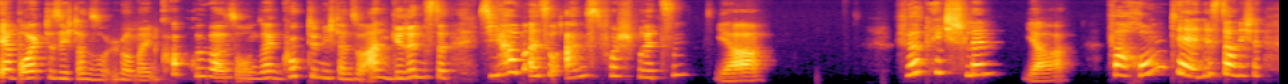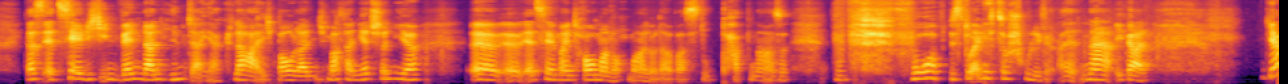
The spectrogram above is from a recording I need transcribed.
Der beugte sich dann so über meinen Kopf rüber so und dann guckte mich dann so an, grinste. Sie haben also Angst vor Spritzen? Ja. Wirklich schlimm? Ja. Warum denn? Ist doch nicht. Das erzähle ich Ihnen, wenn dann hinterher. Klar, ich baue dann, ich mache dann jetzt schon hier, äh, äh erzähl mein Trauma nochmal oder was, du Pappnase. Wo bist du eigentlich zur Schule gegangen? Na, egal. Ja,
